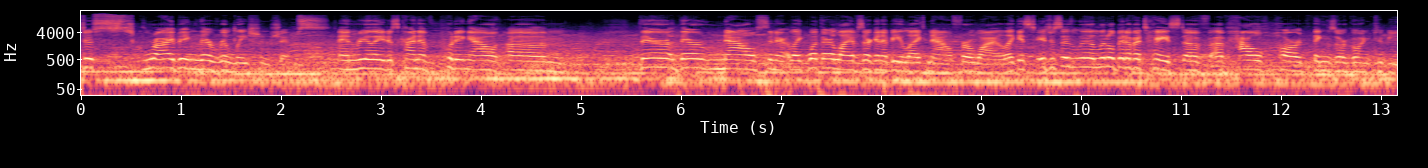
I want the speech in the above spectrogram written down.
describing their relationships and really just kind of putting out. Um, their their now scenario, like what their lives are going to be like now for a while. Like it's, it's just a little bit of a taste of, of how hard things are going to be.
